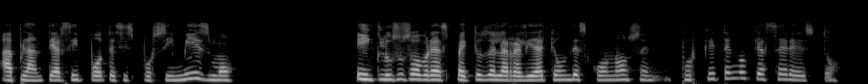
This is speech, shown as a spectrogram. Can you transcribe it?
a plantearse hipótesis por sí mismos, incluso sobre aspectos de la realidad que aún desconocen. ¿Por qué tengo que hacer esto?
